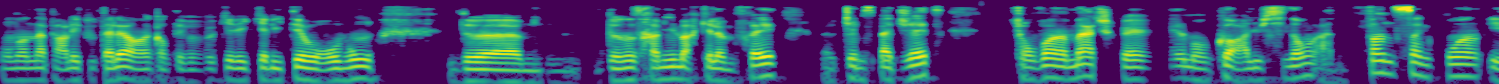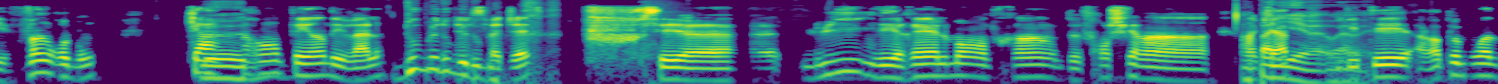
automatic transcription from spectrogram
on en a parlé tout à l'heure hein, quand tu évoquais les qualités au rebond de, euh, de notre ami Markel Humphrey, James Padgett tu envoies un match quand même encore hallucinant à 25 points et 20 rebonds, 41 déval. Double, double, double. C'est euh, lui, il est réellement en train de franchir un, un, cap. il était un peu moins,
